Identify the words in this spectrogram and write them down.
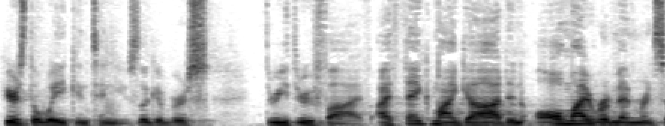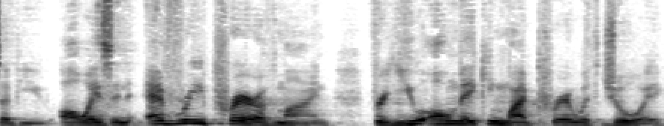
Here's the way he continues. Look at verse 3 through 5. I thank my God in all my remembrance of you, always in every prayer of mine, for you all making my prayer with joy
